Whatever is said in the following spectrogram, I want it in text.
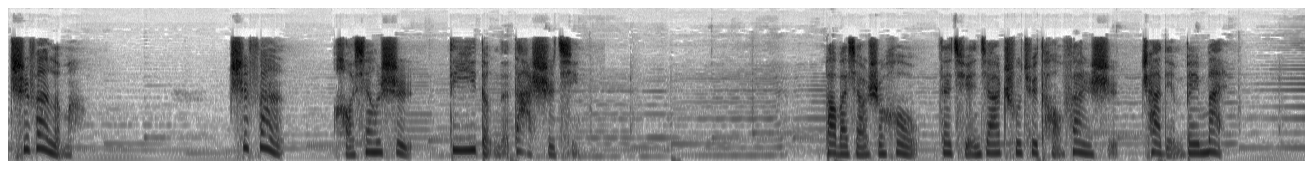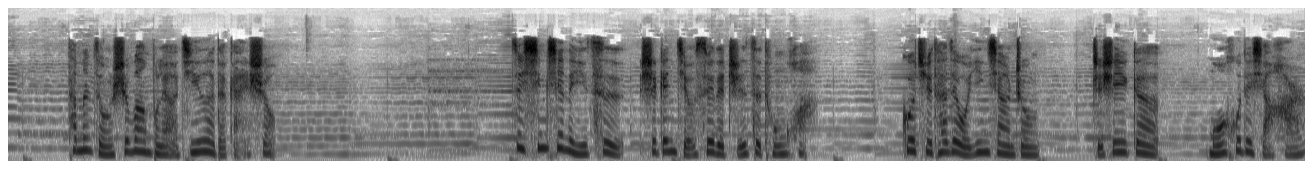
吃饭了吗？吃饭好像是第一等的大事情。爸爸小时候在全家出去讨饭时，差点被卖。他们总是忘不了饥饿的感受。最新鲜的一次是跟九岁的侄子通话。过去他在我印象中只是一个模糊的小孩，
